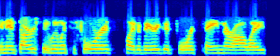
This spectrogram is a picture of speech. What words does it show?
and then Thursday we went to Forrest, played a very good Forrest team. They're always,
